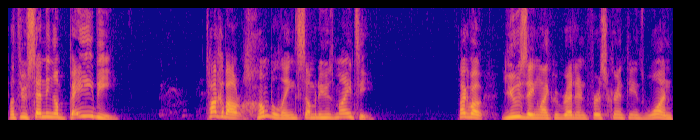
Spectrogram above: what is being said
but through sending a baby. Talk about humbling somebody who's mighty. Talk about using, like we read in 1 Corinthians 1,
